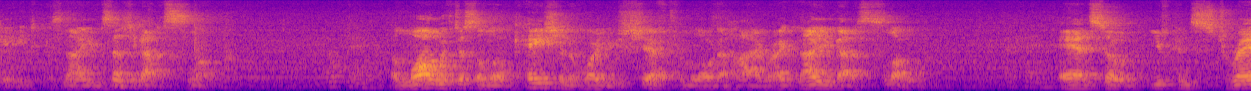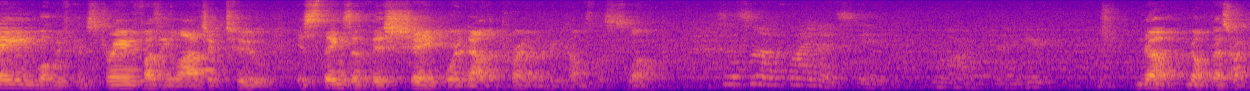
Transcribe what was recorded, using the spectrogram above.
gate, because now you've essentially got a slope. Okay, Along with just a location of where you shift from low to high, right? Now you've got a slope. okay. And so you've constrained, what we've constrained fuzzy logic to is things of this shape where now the parameter becomes the slope. So it's not a finite state model then, you No, no, that's right.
